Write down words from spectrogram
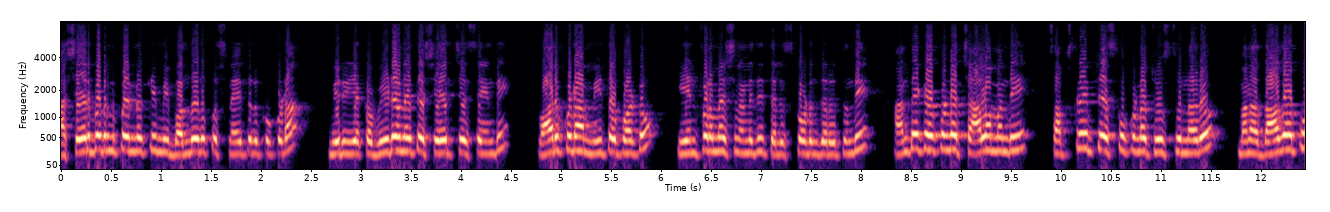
ఆ షేర్ బటన్ పై నొక్కి మీ బంధువులకు స్నేహితులకు కూడా మీరు ఈ యొక్క వీడియోనైతే అయితే షేర్ చేసేయండి. వారు కూడా మీతో పాటు ఈ ఇన్ఫర్మేషన్ అనేది తెలుసుకోవడం జరుగుతుంది. అంతేకాకుండా చాలా మంది సబ్స్క్రైబ్ చేసుకోకుండా చూస్తున్నారు. మన దాదాపు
